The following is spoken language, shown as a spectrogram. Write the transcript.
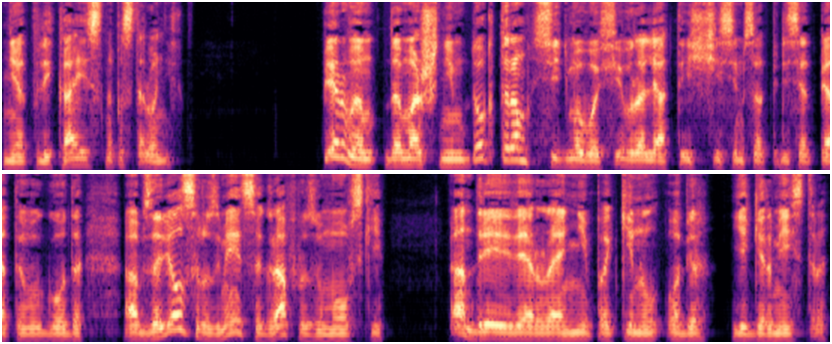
не отвлекаясь на посторонних. Первым домашним доктором 7 февраля 1755 года обзавелся, разумеется, граф Разумовский. Андрей Верре не покинул обер-егермейстера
